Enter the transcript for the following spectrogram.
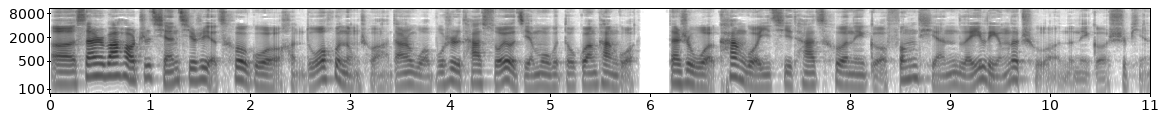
呃，三十八号之前其实也测过很多混动车啊，当然我不是他所有节目都观看过，但是我看过一期他测那个丰田雷凌的车的那个视频，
